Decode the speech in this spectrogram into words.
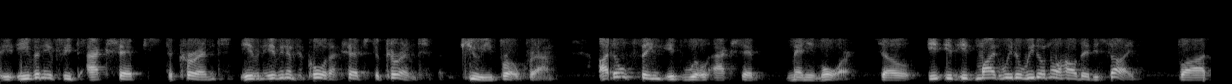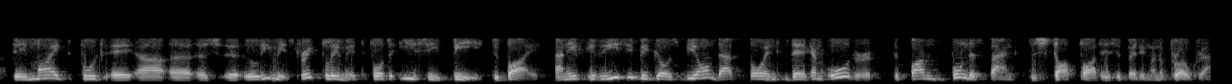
even if it accepts the current, even even if the court accepts the current QE program. I don't think it will accept many more. So it, it, it might, we don't, we don't know how they decide but they might put a, uh, a, a, limit, strict limit for the ECB to buy. And if, if the ECB goes beyond that point, they can order the Bundesbank to stop participating on the program.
